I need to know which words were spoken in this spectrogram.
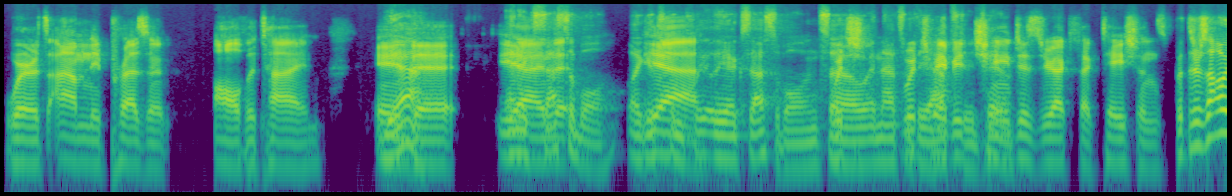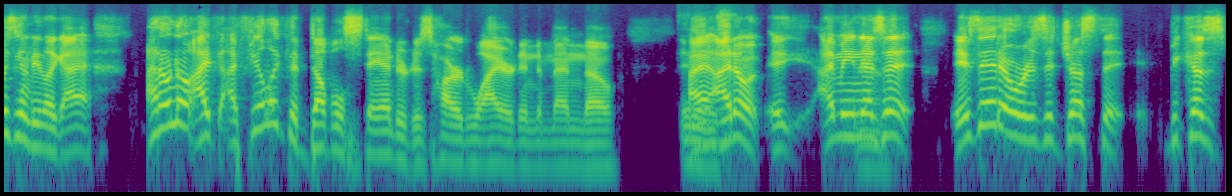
where it's omnipresent all the time. And Yeah. uh, And yeah, accessible, like it's yeah. completely accessible, and so which, and that's what which maybe too. changes your expectations. But there's always going to be like I I don't know. I I feel like the double standard is hardwired into men though. I, I don't. I mean, Yeah. is it is it or is it just that because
